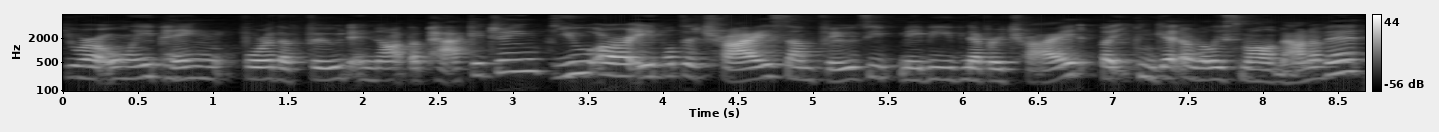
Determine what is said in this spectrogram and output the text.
you are only paying for the food and not the packaging. You are able to try some foods you, maybe you've never tried, but you can get a really small amount of it,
